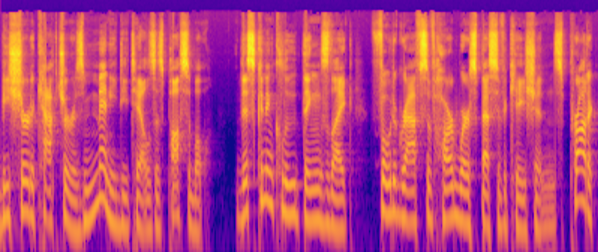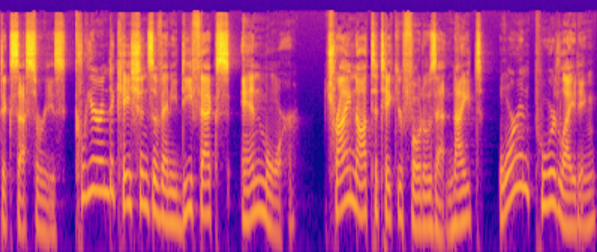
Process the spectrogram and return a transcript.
Be sure to capture as many details as possible. This can include things like photographs of hardware specifications, product accessories, clear indications of any defects, and more. Try not to take your photos at night or in poor lighting,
